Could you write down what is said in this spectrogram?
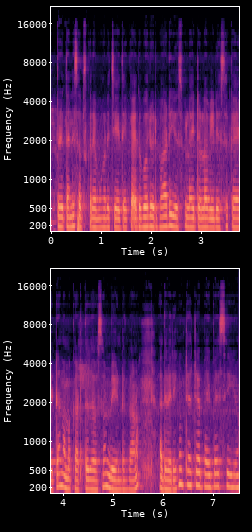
ഇപ്പോഴും തന്നെ സബ്സ്ക്രൈബും കൂടി ചെയ്തേക്കുക. ഇതുപോലെ ഒരുപാട് യൂസ്ഫുൾ ആയിട്ടുള്ള വീഡിയോസൊക്കെ ആയിട്ട് നമുക്ക് അടുത്ത ദിവസം വീണ്ടും കാണാം. അതുവരെയും tata. Bye bye see you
